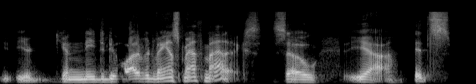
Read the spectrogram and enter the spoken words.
you're going to need to do a lot of advanced mathematics. So, yeah, it's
